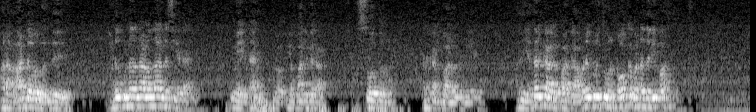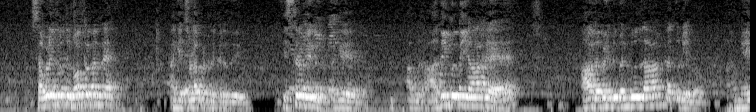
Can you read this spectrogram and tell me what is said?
ஆனால் ஆண்டவர் வந்து அனுப்புனதுனால தான் என்ன செய்கிறார் இவன் என்ன? இவன் வருகிறான் சோதனம் எனக்கு அன்பானவர்களே அது எதற்காக பாருங்க? அவனை குறித்து ஒரு நோக்கம் என்ன தெரியுமா? சவுளை குறித்து நோக்கம் என்ன? அங்கே சொல்லப்பட்டிருக்கிறது இஸ்ரவேல் அங்கே அவர் அதிபதியாக ஆக வேண்டும் என்பதுதான் கத்துடைய நோக்கம். ஆமே.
